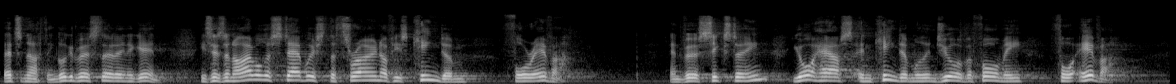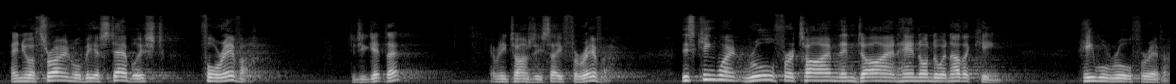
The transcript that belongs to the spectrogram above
That's nothing. Look at verse 13 again. He says, And I will establish the throne of his kingdom forever. And verse 16, Your house and kingdom will endure before me forever, and your throne will be established forever. Did you get that? How many times did he say forever? This king won't rule for a time, then die and hand on to another king. He will rule forever.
